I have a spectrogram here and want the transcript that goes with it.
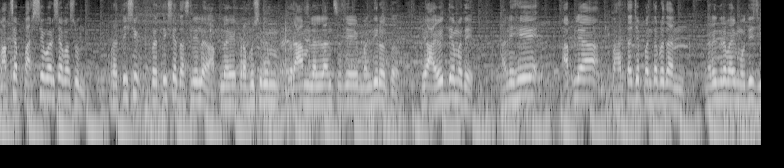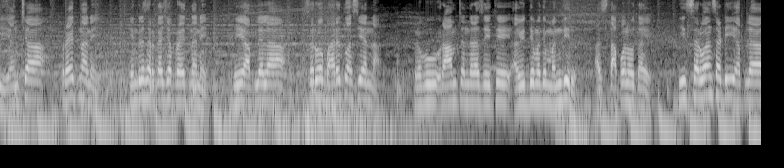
मागच्या पाचशे वर्षापासून प्रतीक्षित प्रतीक्षेत असलेलं आपलं हे प्रभू श्री राम लल्लांचं जे मंदिर होतं हे अयोध्येमध्ये आणि हे आपल्या भारताचे पंतप्रधान नरेंद्रभाई मोदीजी यांच्या प्रयत्नाने केंद्र सरकारच्या प्रयत्नाने हे आपल्याला सर्व भारतवासियांना प्रभू रामचंद्राचं इथे अयोध्येमध्ये मंदिर आज स्थापन होत आहे. ही सर्वांसाठी आपल्या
